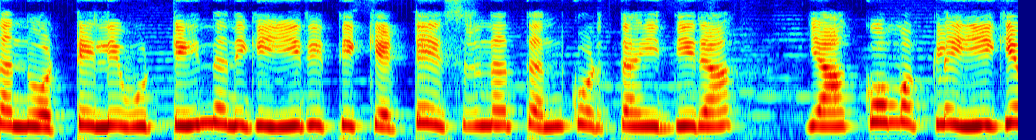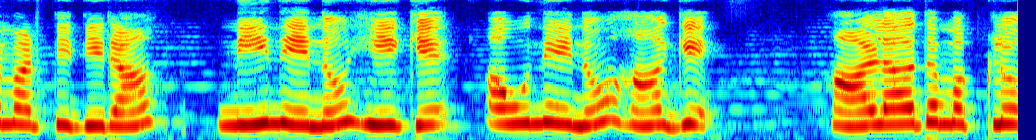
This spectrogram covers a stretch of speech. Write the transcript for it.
ನನ್ನ ಹೊಟ್ಟೆಲಿ ಹುಟ್ಟಿ ನನಗೆ ಈ ರೀತಿ ಕೆಟ್ಟ ಹೆಸರನ್ನ ತಂದು ಕೊಡ್ತಾ ಇದ್ದೀರಾ? ಯಾಕೋ ಮಕ್ಕಳು ಹೀಗೆ ಮಾಡ್ತಿದ್ದೀರಾ? ನೀನೇನೋ ಹೀಗೆ, ಅವನೇನೋ ಹಾಗೆ. ಹಾಳಾದ ಮಕ್ಕಳು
